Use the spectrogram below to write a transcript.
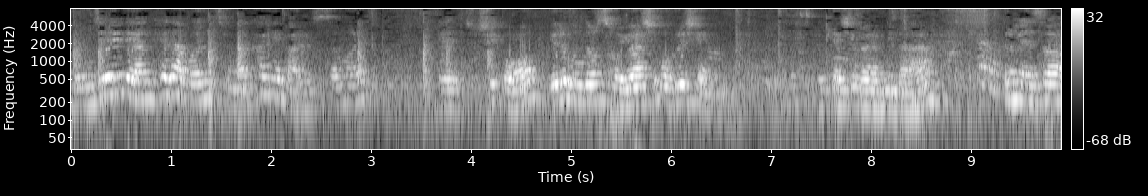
문제에 대한 해답은 정확하게 말씀을 해 주시고 여러분도 소유하시고 그러셔야 됩니다. 이렇게 하시기 바랍니다. 그러면서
